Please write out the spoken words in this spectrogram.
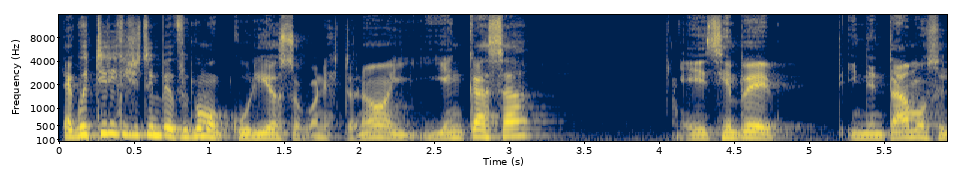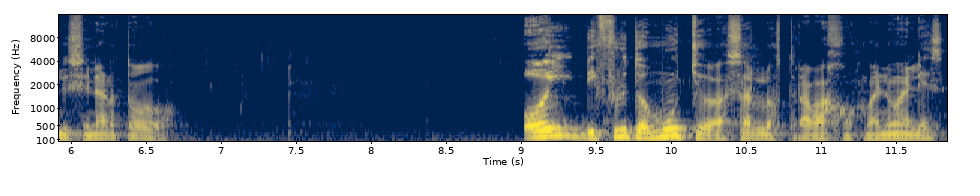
La cuestión es que yo siempre fui como curioso con esto, ¿no? Y, en casa eh, siempre intentábamos solucionar todo. Hoy disfruto mucho de hacer los trabajos manuales,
